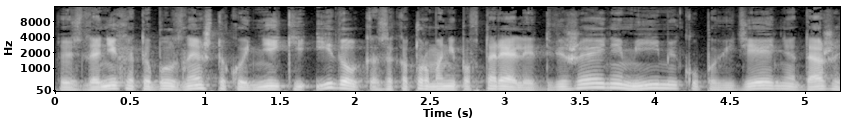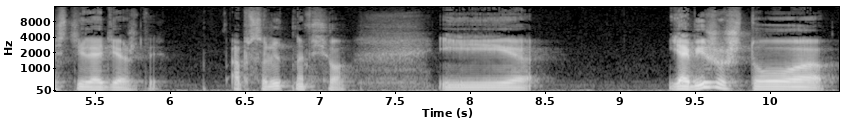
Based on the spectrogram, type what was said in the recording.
То есть для них это был, знаешь, такой некий идол, за которым они повторяли движение, мимику, поведение, даже стиль одежды. Абсолютно все. И я вижу, что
